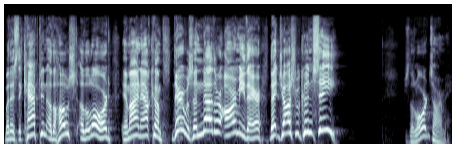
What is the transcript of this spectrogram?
but as the captain of the host of the Lord am I now come. There was another army there that Joshua couldn't see. It was the Lord's army.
